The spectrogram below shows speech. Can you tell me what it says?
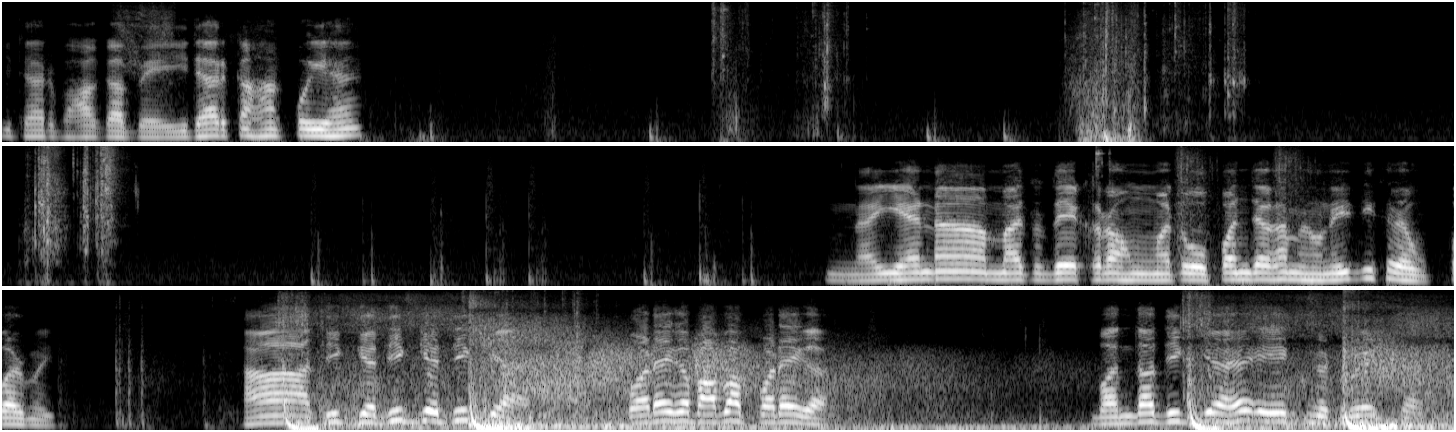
इधर भागा बे इधर कहाँ कोई है? नहीं है ना मैं तो देख रहा हूँ मैं तो ओपन जगह में हूँ नहीं दिख रहा ऊपर में। हाँ दिख गया दिख गया दिख गया। पड़ेगा बाबा पड़ेगा। बंदा दिख गया है एक मिनट वेट कर।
